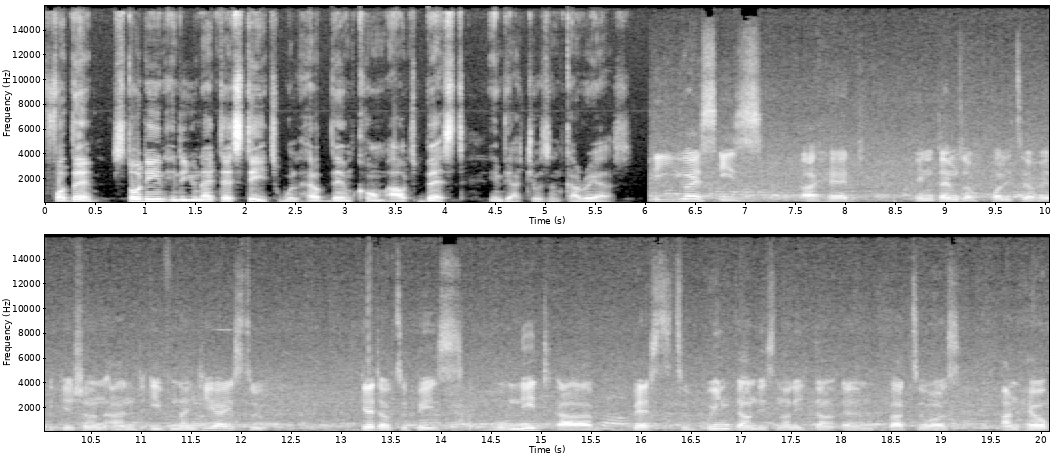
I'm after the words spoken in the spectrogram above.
For them, studying in the United States will help them come out best in their chosen careers. The US is ahead in terms of quality of education and if Nigeria is to get up to pace, we'll need our best to bring down this knowledge down, um, back to us and help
